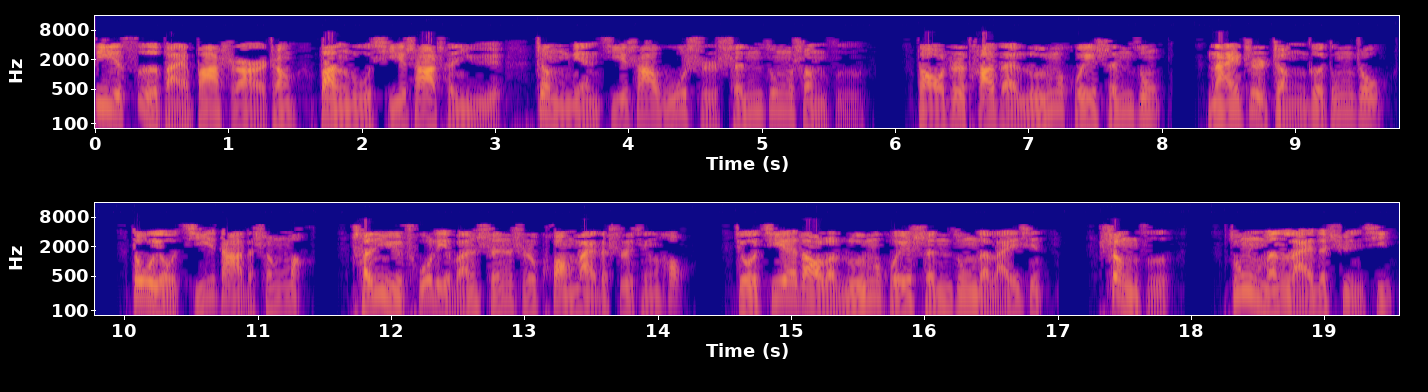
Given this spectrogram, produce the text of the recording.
第四百八十二章半路袭杀陈宇，正面击杀无始神宗圣子，导致他在轮回神宗乃至整个东周都有极大的声望。陈宇处理完神石矿脉的事情后，就接到了轮回神宗的来信，圣子宗门来的讯息。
